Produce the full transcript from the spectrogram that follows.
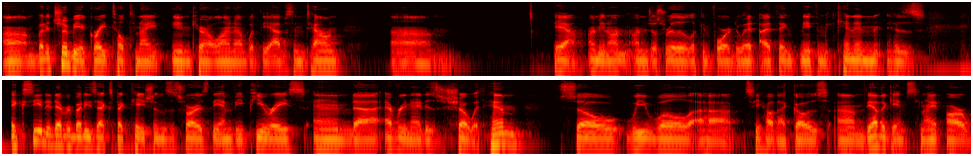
um, but it should be a great tilt tonight in Carolina with the Avs in town. Um, yeah, I mean, I'm, I'm just really looking forward to it. I think Nathan MacKinnon has exceeded everybody's expectations as far as the MVP race, and uh, every night is a show with him. So we will uh, see how that goes. Um, the other games tonight are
